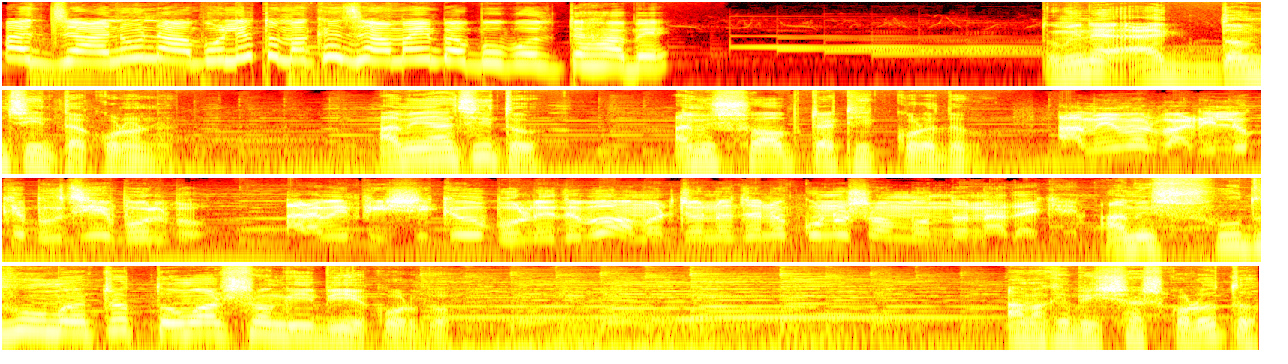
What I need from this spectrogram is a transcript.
আর জানু না বলে তোমাকে জামাই বাবু বলতে হবে। তুমি না একদম চিন্তা করো না। আমি আছি তো আমি সবটা ঠিক করে দেবো। আমি আমার বাড়ির লোককে বুঝিয়ে বলব আর আমি পিসিকেও বলে দেবো আমার জন্য যেন কোনো সম্বন্ধ না দেখে। আমি শুধুমাত্র তোমার সঙ্গেই বিয়ে করব। আমাকে বিশ্বাস করো তো?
